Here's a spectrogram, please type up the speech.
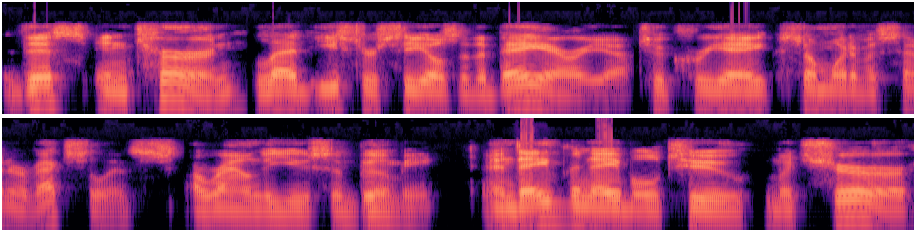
This in turn led Easter Seals of the Bay Area to create somewhat of a center of excellence around the use of Boomi. And they've been able to mature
